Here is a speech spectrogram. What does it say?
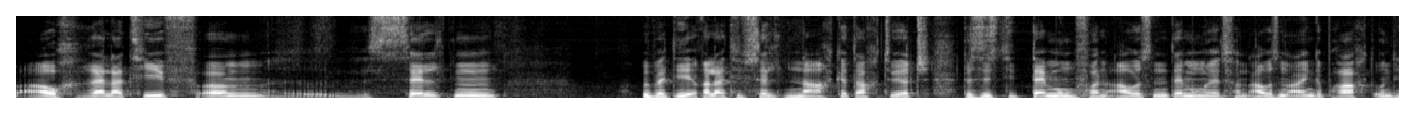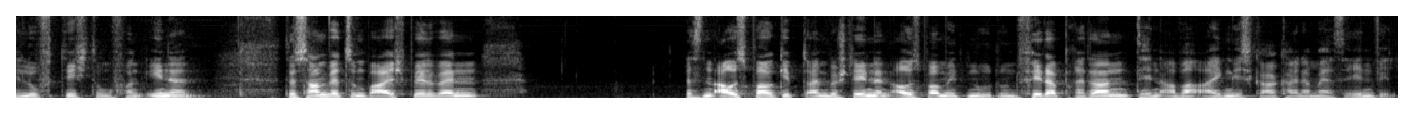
auch relativ ähm, selten, über die relativ selten nachgedacht wird. Das ist die Dämmung von außen. Dämmung wird von außen eingebracht und die Luftdichtung von innen. Das haben wir zum Beispiel, wenn es einen Ausbau gibt, einen bestehenden Ausbau mit Nut- und Federbrettern, den aber eigentlich gar keiner mehr sehen will.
